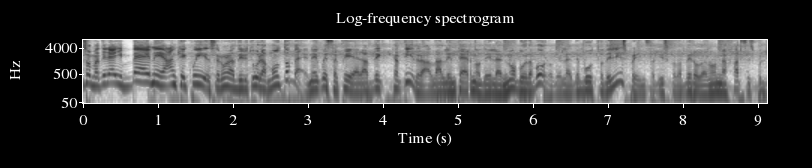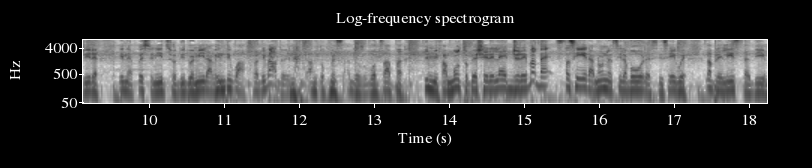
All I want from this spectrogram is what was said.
Insomma direi bene anche qui se non addirittura molto bene questa qui era The Cathedral all'interno del nuovo lavoro del debutto degli Springs disco davvero da non farsi sfuggire in questo inizio di 2024 è arrivato intanto un messaggio su Whatsapp che mi fa molto piacere leggere. Vabbè stasera non si lavora e si segue la playlist di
